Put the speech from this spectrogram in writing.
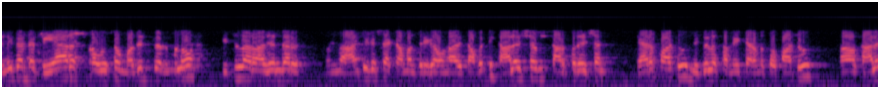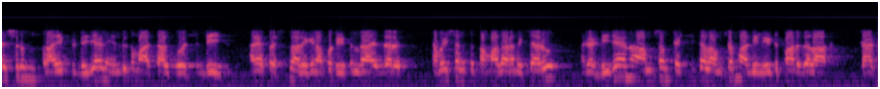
ఎందుకంటే బీఆర్ఎస్ ప్రభుత్వం మొదటి టర్మ్ ఈశ్వర రాజేందర్ ఆర్థిక శాఖ మంత్రిగా ఉన్నారు కాబట్టి కాళేశ్వరం కార్పొరేషన్ ఏర్పాటు నిధుల సమీకరణతో పాటు కాళేశ్వరం ప్రాజెక్టు డిజైన్ ఎందుకు మార్చాల్సి వచ్చింది అనే ప్రశ్న అడిగినప్పుడు ఈటల రాజేందర్ కమిషన్కు సమాధానం ఇచ్చారు. అంటే డిజైన్ అంశం టెక్నికల్ అంశం అది నీటిపారుదల శాఖ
